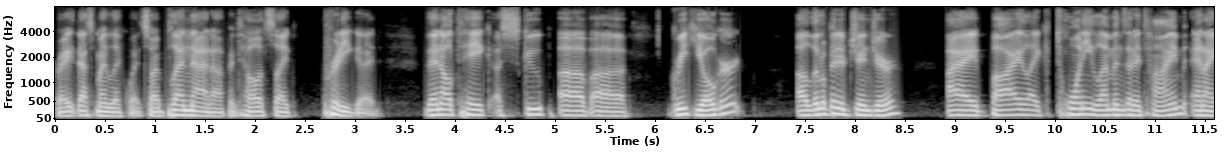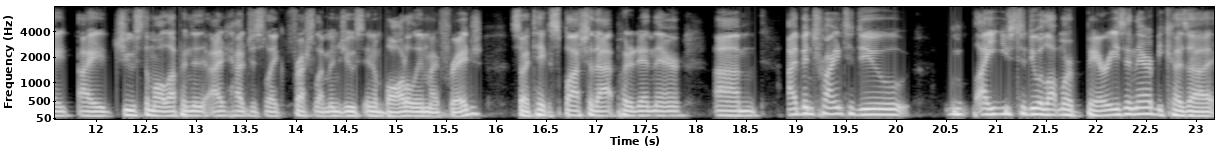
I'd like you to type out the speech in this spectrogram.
Right, that's my liquid. So I blend that up until it's like pretty good. Then I'll take a scoop of uh, Greek yogurt a little bit of ginger. I buy like 20 lemons at a time and I I juice them all up and I have just like fresh lemon juice in a bottle in my fridge. So I take a splash of that, put it in there. Um, I've been trying to do I used to do a lot more berries in there because uh,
